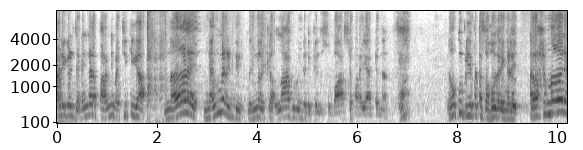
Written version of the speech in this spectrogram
ആളുകൾ ജനങ്ങളെ പറഞ്ഞു പറ്റിക്കുക. നാളെ ഞങ്ങളുണ്ട്. നിങ്ങൾക്ക് അള്ളാഹുവിന്റെ അടുക്കൽ ശുപാർശ പറയാൻ എന്നാണ്. നോക്കൂ പ്രിയപ്പെട്ട സഹോദരങ്ങളെ റഹ്മാനെ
